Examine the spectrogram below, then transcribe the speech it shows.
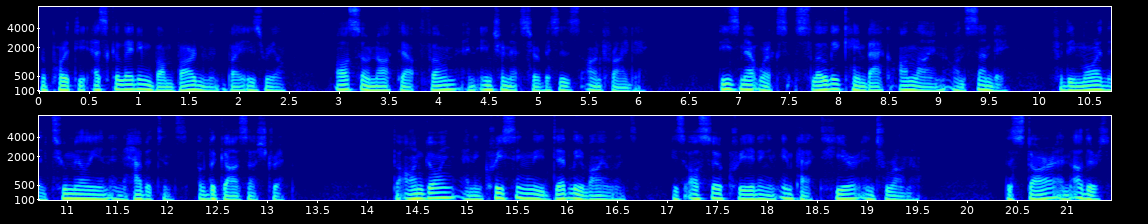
report the escalating bombardment by Israel also knocked out phone and internet services on Friday. These networks slowly came back online on Sunday for the more than 2 million inhabitants of the Gaza Strip. The ongoing and increasingly deadly violence is also creating an impact here in Toronto. The Star and others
